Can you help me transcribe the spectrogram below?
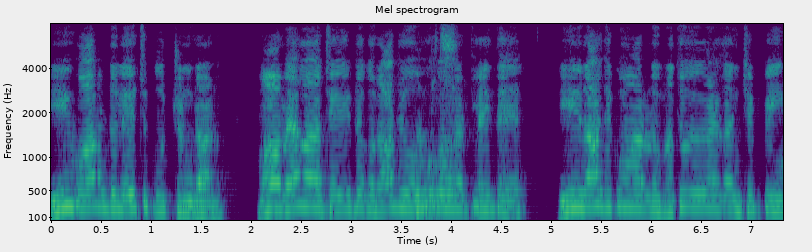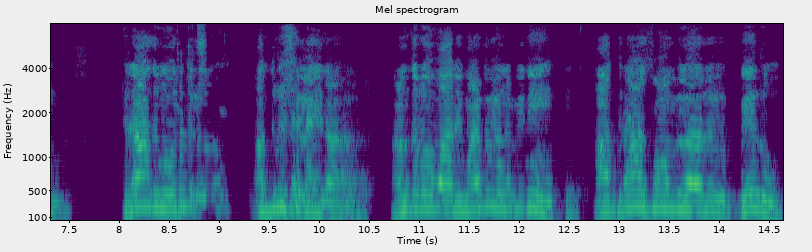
ఈ వారుడు లేచి కూర్చుంటాడు. మా మేళ చేయుటకు రాజు ఒప్పుకున్నట్లయితే ఈ రాజకుమారుడు బ్రతుకగలడని చెప్పి త్రినాథమూర్తులు అదృశ్యులైనారు. అందరూ వారి మాటలను విని ఆ త్రినాథస్వాముల పేరు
